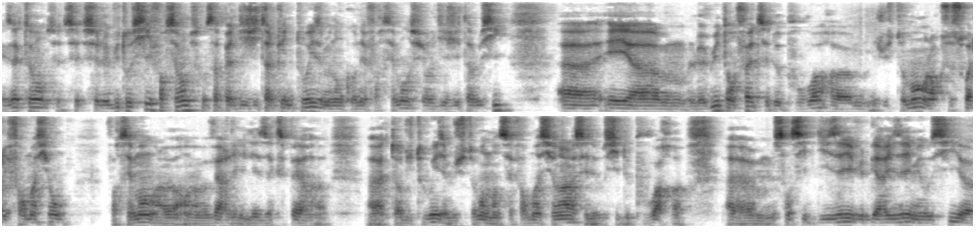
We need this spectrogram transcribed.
Exactement, c'est le but aussi forcément parce qu'on s'appelle Digital Clean Tourism, donc on est forcément sur le digital aussi. Euh, et euh, le but en fait, c'est de pouvoir euh, justement, alors que ce soit les formations forcément vers les, les experts acteurs du tourisme, justement dans ces formations-là, c'est aussi de pouvoir sensibiliser, vulgariser, mais aussi euh,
